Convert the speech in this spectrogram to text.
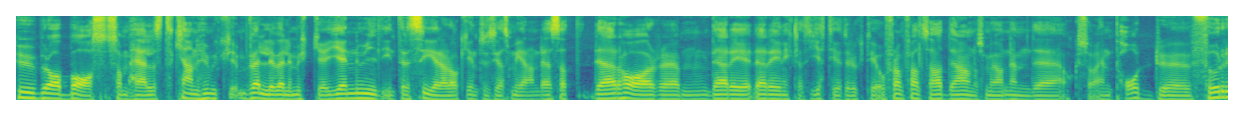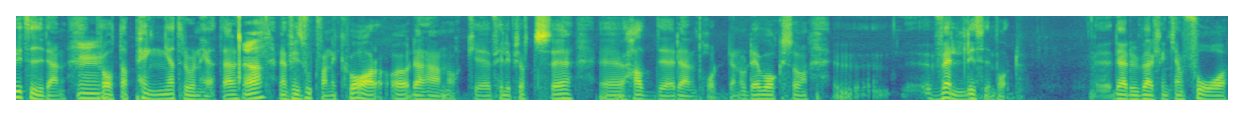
Hur bra bas som helst, kan hur mycket, väldigt, väldigt mycket, genuint intresserad och entusiasmerande. Så där, har, ehm, där, är, där är Niklas jätteduktig och framförallt så hade han som jag nämnde också en podd eh, förr i tiden. Mm. Prata pengar tror jag den heter. Ja. Den finns fortfarande kvar och där han och eh, Filip Jotze eh, hade den podden och det var också eh, väldigt fin podd. Eh, Där du verkligen kan få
